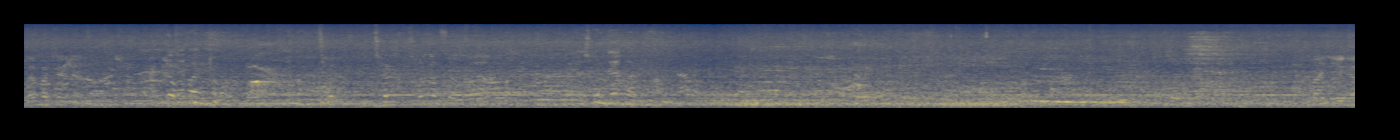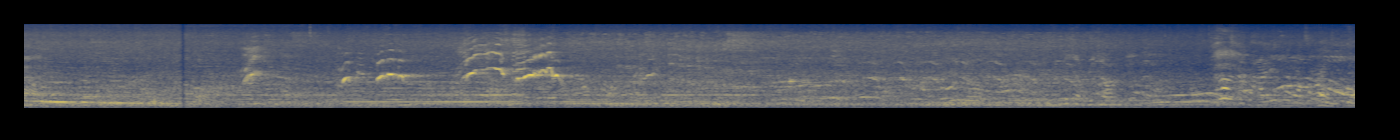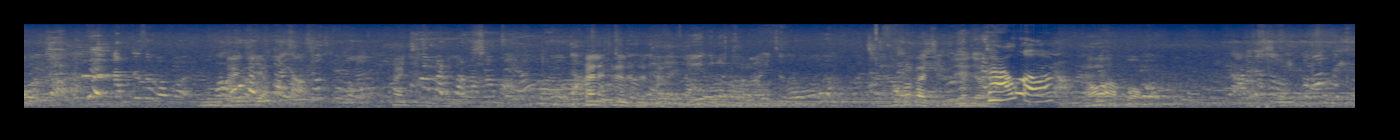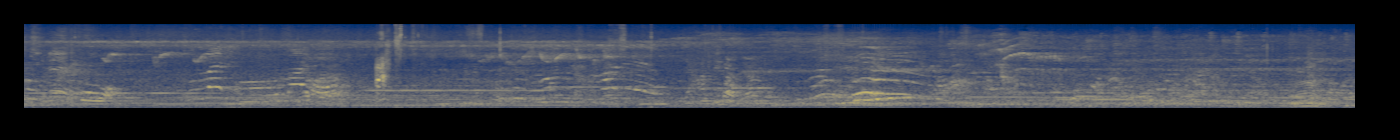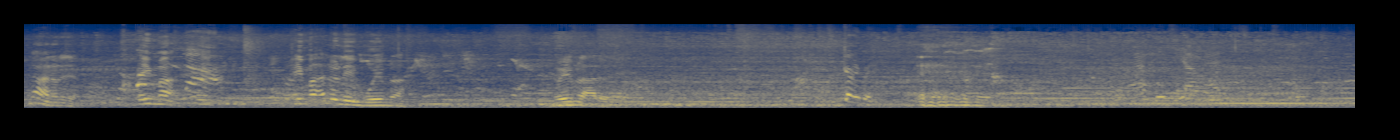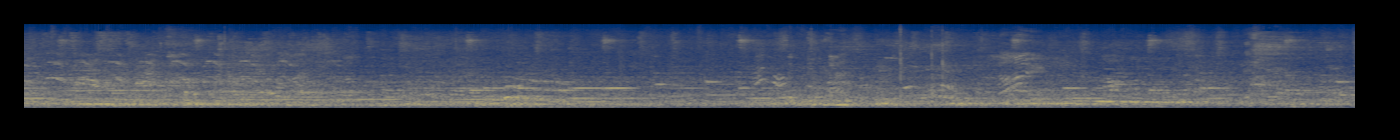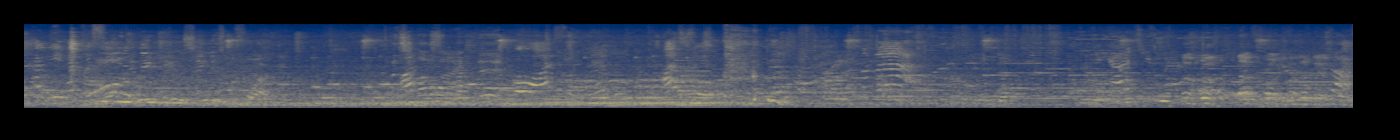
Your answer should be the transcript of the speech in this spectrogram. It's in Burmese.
လက်မှတ်တင်တယ်ခိုင်းကြည့်ကြည့်ခိုင်းလိုက်ခိုင်းလိုက်ခိုင်းလိုက်ဟို ဘက်ကကြည့်ရကြကောင်းရောခေါင်းအပေါ်နားနော်လေအိမ်မအိမ်မအဲ့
